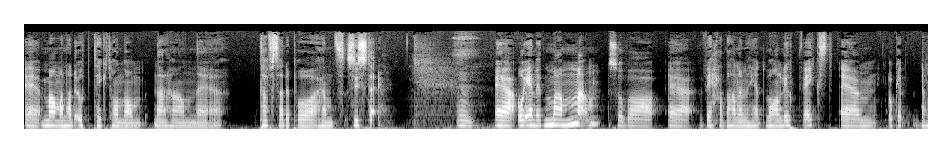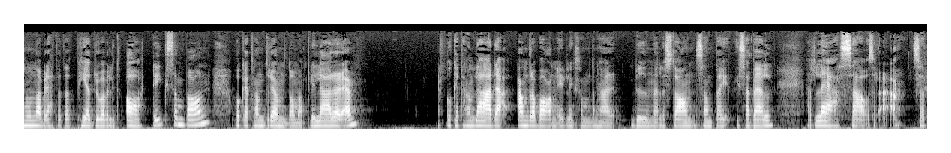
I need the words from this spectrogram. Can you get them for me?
eh, mamman hade upptäckt honom när han eh, tafsade på hans syster. Eh, och enligt mamman så var, eh, vi hade han en helt vanlig uppväxt. Eh, och att, hon har berättat att Pedro var väldigt artig som barn. Och att han drömde om att bli lärare. Och att han lärde andra barn i liksom den här byn eller stan, Santa Isabel, att läsa och sådär. Så att,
